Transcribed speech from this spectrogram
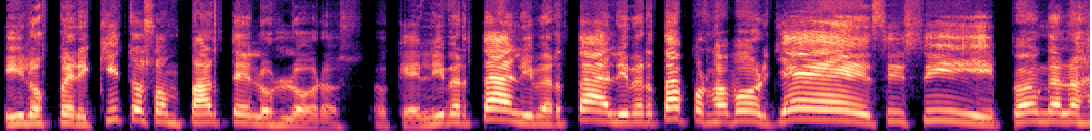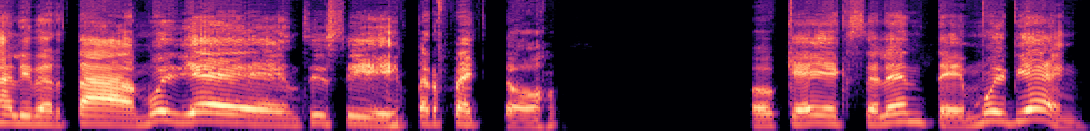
Y los periquitos son parte de los loros. Ok, libertad, libertad, libertad, por favor. Yay, sí, sí, póngalos a libertad. Muy bien, sí, sí, perfecto. Ok, excelente, muy bien.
